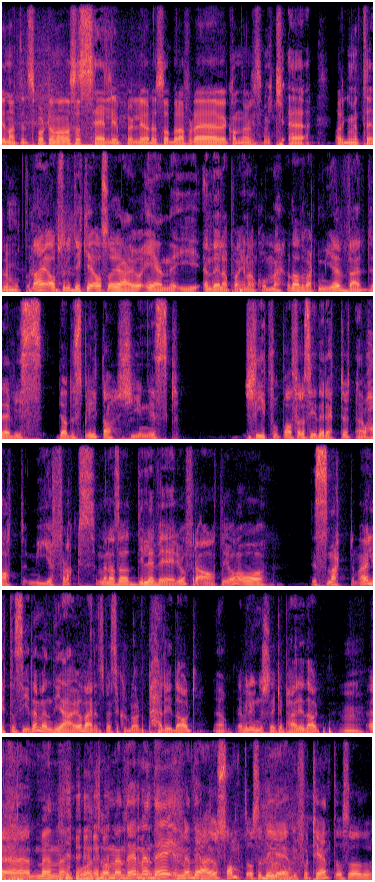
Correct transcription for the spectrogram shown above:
United-sporter når du ser Liverpool gjøre det så bra? For det vi kan jo liksom ikke eh, argumentere mot det. Nei, absolutt ikke. Også, jeg er jo enig i en del av poengene han kom med. Det hadde vært mye verre hvis de hadde spilt da, kynisk skitfotball, for å si det rett ut, og hatt mye flaks. Men altså, de leverer jo fra A til Å, og det smerter meg jo litt å si det, men de er jo verdens beste klubblag per i dag. Ja. Jeg vil understreke per i dag. Eh, men, men, det, men, det, men det er jo sant. Altså, de leder jo fortjent. Altså,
